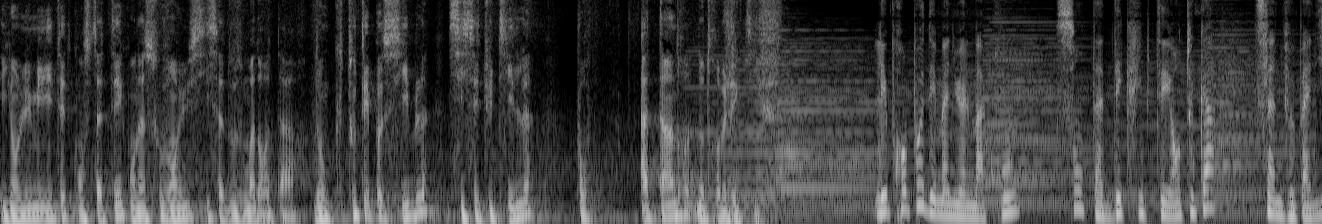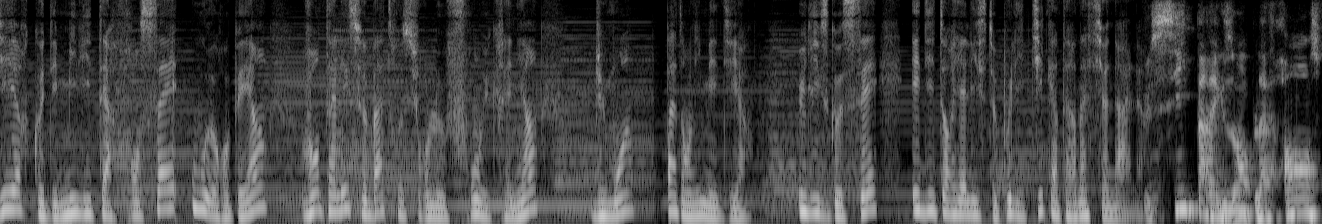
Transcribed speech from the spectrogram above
Ayons l'humilité de constater qu'on a souvent eu 6 à 12 mois de retard. Donc tout est possible si c'est utile pour atteindre notre objectif. Les propos d'Emmanuel Macron sont à décrypter. En tout cas, cela ne veut pas dire que des militaires français ou européens vont aller se battre sur le front ukrainien, du moins pas dans l'immédiat. Ulysse Gosset, éditorialiste politique international. Si par exemple la France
